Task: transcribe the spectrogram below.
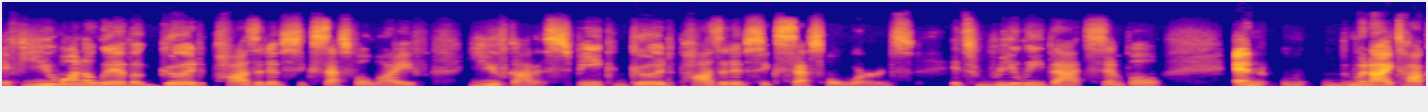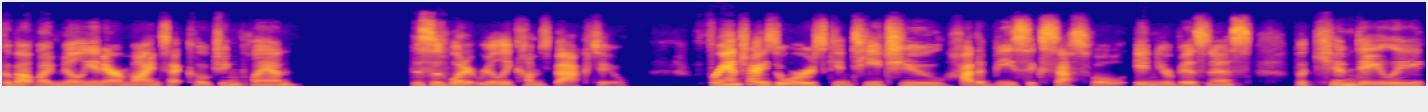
If you want to live a good, positive, successful life, you've got to speak good, positive, successful words. It's really that simple. And when I talk about my millionaire mindset coaching plan, this is what it really comes back to. Franchisors can teach you how to be successful in your business, but Kim Daly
